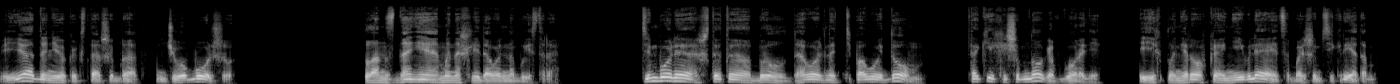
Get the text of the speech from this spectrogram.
и я для нее как старший брат, ничего большего. План здания мы нашли довольно быстро. Тем более, что это был довольно типовой дом. Таких еще много в городе, и их планировка не является большим секретом.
